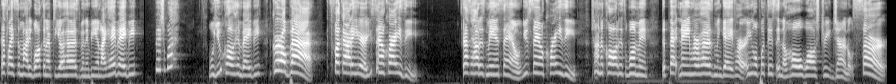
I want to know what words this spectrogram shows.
That's like somebody walking up to your husband and being like, hey, baby. Bitch, what? Will you call him baby. Girl, bye. fuck out of here. You sound crazy. That's how this man sound. You sound crazy. Trying to call this woman the pet name her husband gave her. And you're gonna put this in the whole Wall Street Journal. Sir,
